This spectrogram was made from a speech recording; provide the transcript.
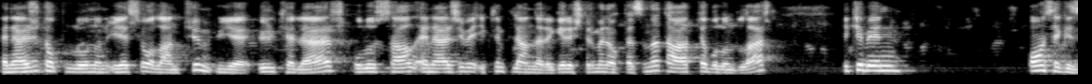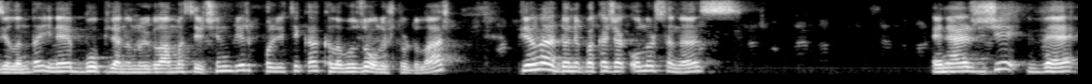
enerji topluluğunun üyesi olan tüm üye ülkeler ulusal enerji ve iklim planları geliştirme noktasında taahhütte bulundular. 2018 yılında yine bu planın uygulanması için bir politika kılavuzu oluşturdular. Plana dönüp bakacak olursanız enerji ve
